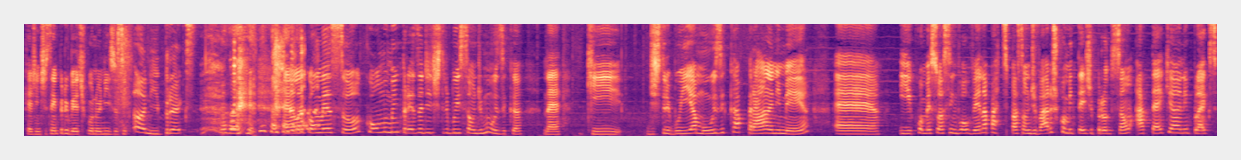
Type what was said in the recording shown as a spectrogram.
que a gente sempre vê, tipo, no início, assim, Aniplex. Ela começou como uma empresa de distribuição de música, né, que distribuía música pra anime, é, e começou a se envolver na participação de vários comitês de produção até que a Aniplex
